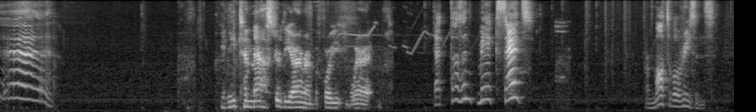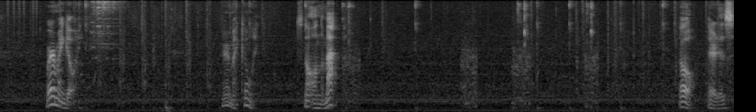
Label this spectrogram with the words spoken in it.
Eh, You need to master the armor before you can wear it. that doesn't make sense! For multiple reasons. Where am I going? Where am I going? It's not on the map. Oh, there it is.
